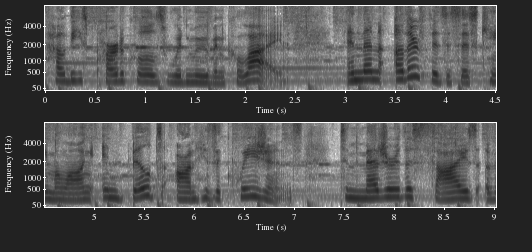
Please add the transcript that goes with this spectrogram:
how these particles would move and collide. And then other physicists came along and built on his equations to measure the size of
